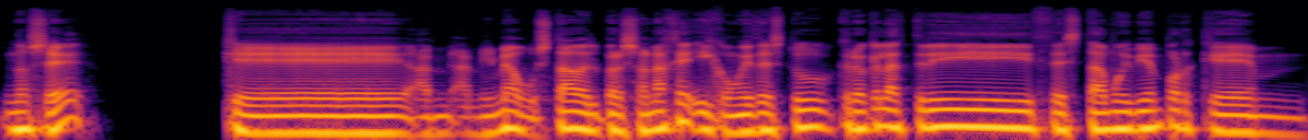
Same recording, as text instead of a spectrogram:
no sé, que a, a mí me ha gustado el personaje y como dices tú, creo que la actriz está muy bien porque mm,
